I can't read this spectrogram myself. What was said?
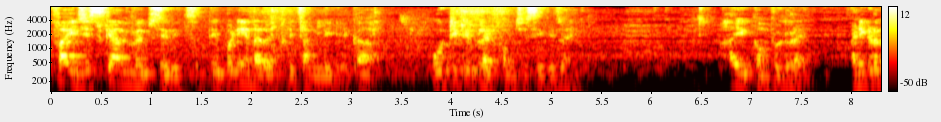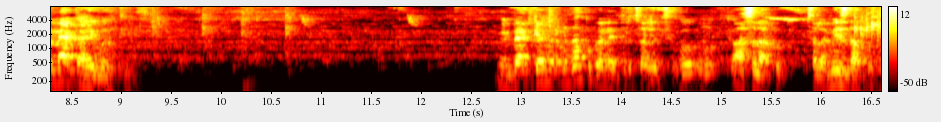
Five G scam web series ते पण येणार आहे ती चांगली. एका ओ टी टी प्लॅटफॉर्मची सिरीज आहे. हा एक कम्प्युटर आहे. आणि इकडे मॅक आहे वरती. मी बॅक कॅमेरानं दाखवू का? नाही तर चालत असं दाखवतो चला मीच दाखवतो.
